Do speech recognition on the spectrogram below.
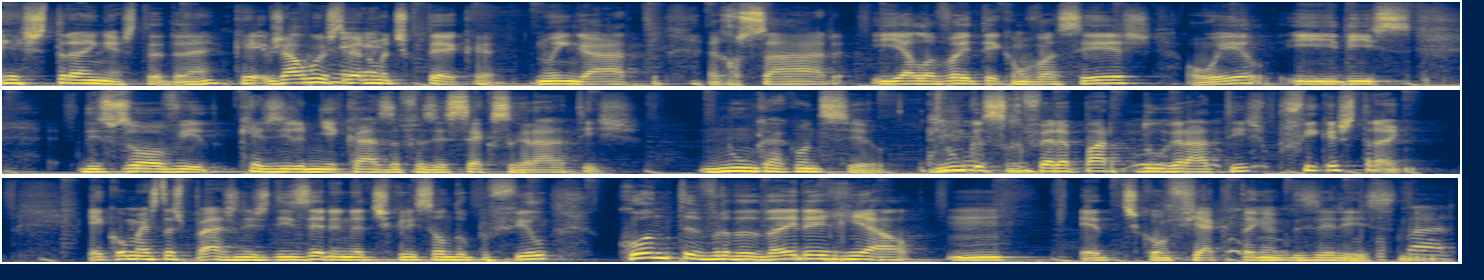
É estranho esta, não é? Já alguma vez estiveram É. numa discoteca, no engate, a roçar, e ela veio ter com vocês, ou ele, e disse: disse-vos ao ouvido: Queres ir à minha casa fazer sexo grátis? Nunca aconteceu. Nunca se refere à parte do grátis, porque fica estranho. É como estas páginas dizerem na descrição do perfil: conta verdadeira e real. Hum, é de desconfiar que tenham que dizer isso. é? Claro.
